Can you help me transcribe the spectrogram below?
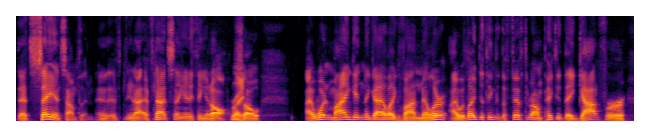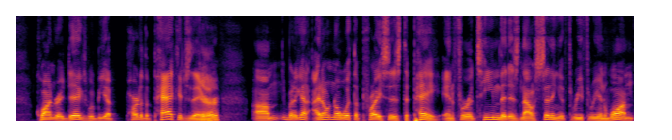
that's saying something, and if you're not if not saying anything at all. Right. So. I wouldn't mind getting a guy like Von Miller. I would like to think that the fifth round pick that they got for Quandre Diggs would be a part of the package there. Um, but again, I don't know what the price is to pay. And for a team that is now sitting at three, three, and one,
